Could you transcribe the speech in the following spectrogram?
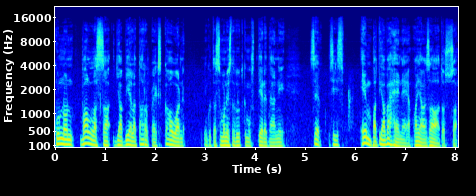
kun on vallassa ja vielä tarpeeksi kauan, niin kuin tässä monista tutkimuksista tiedetään, niin se siis empatia vähenee ajan saatossa.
